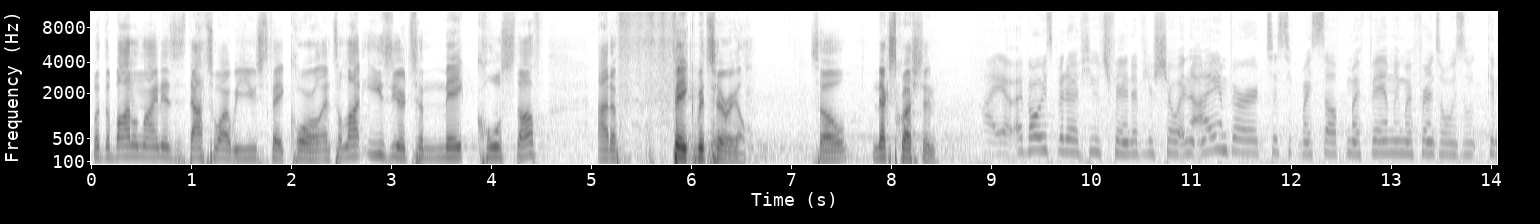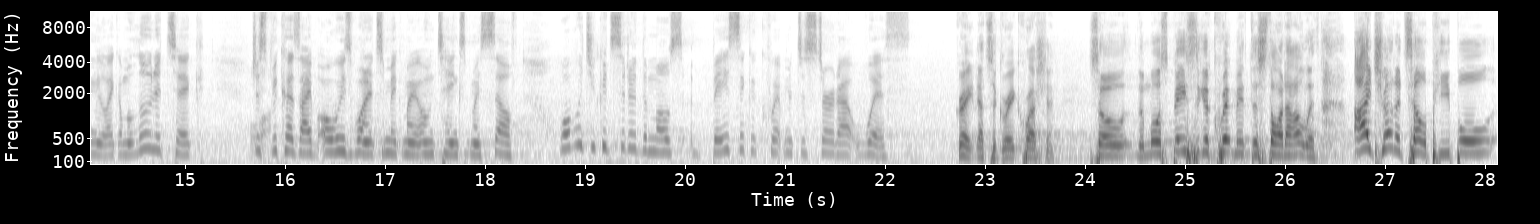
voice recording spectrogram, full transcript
but the bottom line is, is that's why we used fake coral. And it's a lot easier to make cool stuff out of fake material. So, next question. Hi, uh, I've always been a huge fan of your show, and I am very artistic myself. My family, my friends always give me like I'm a lunatic just because I've always wanted to make my own tanks myself. What would you consider the most basic equipment to start out with? Great, that's a great question. So the most basic equipment to start out with, I try to tell people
